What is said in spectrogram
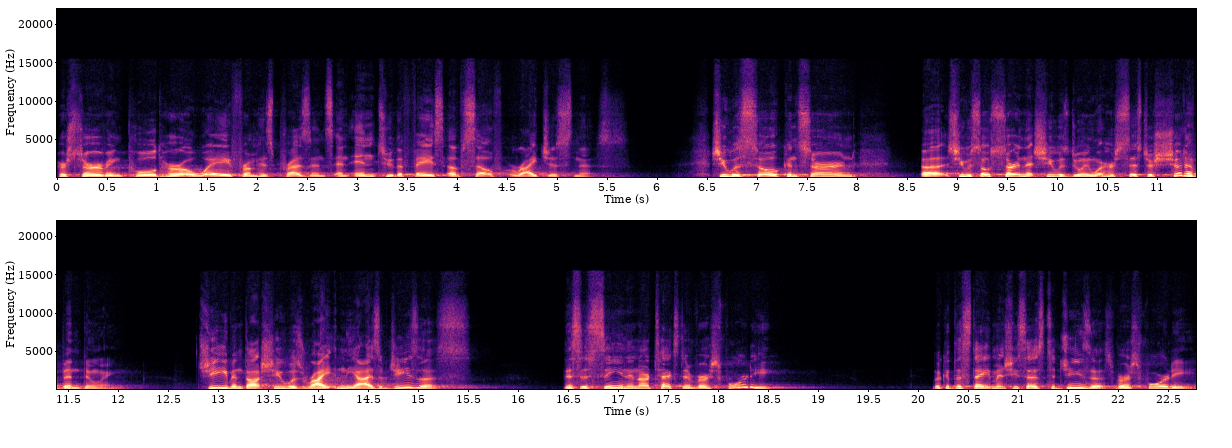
Her serving pulled her away from his presence and into the face of self righteousness. She was so concerned, uh, she was so certain that she was doing what her sister should have been doing. She even thought she was right in the eyes of Jesus. This is seen in our text in verse 40. Look at the statement she says to Jesus, verse 40.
